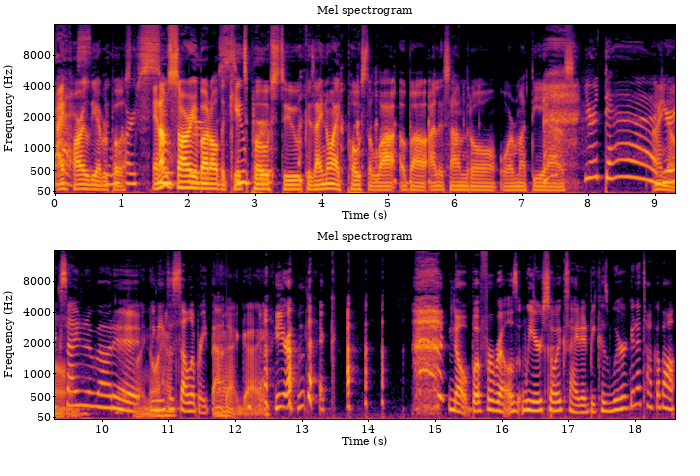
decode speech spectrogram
I hardly ever You post, are and I'm sorry about all the kids super- posts too, because I know I post a lot about Alessandro or Matias. You're a dad. I You're know. excited about it. Know, we need to celebrate that. that guy. You're on that guy. No, but for reals, we are so excited because we're going to talk about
